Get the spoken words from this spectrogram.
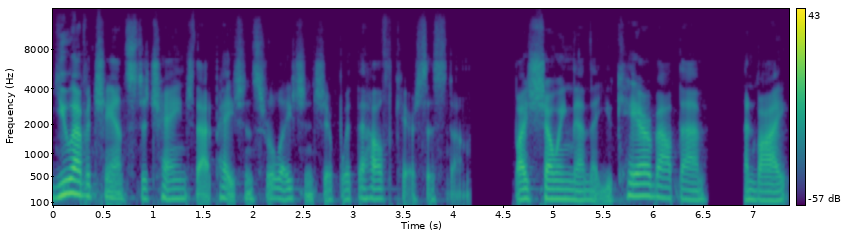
you have a chance to change that patient's relationship with the healthcare system by showing them that you care about them and by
